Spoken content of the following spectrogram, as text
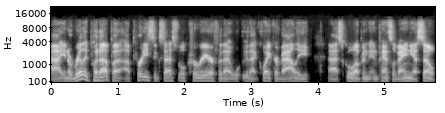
uh, you know really put up a, a, pretty successful career for that that quaker valley uh, school up in, in pennsylvania. So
